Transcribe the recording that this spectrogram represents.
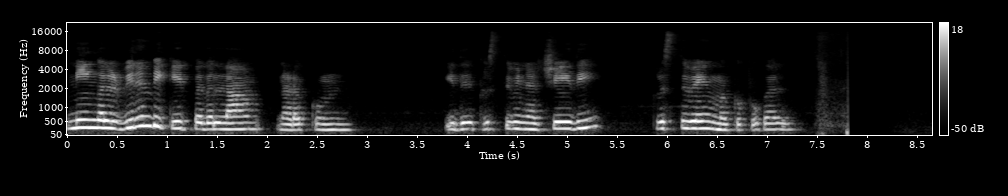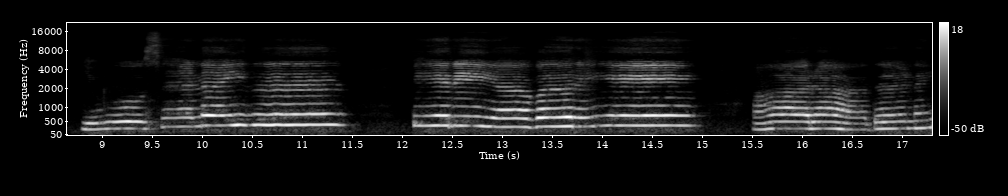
நீங்கள் விரும்பி கேட்பதெல்லாம் நடக்கும். இது கிறிஸ்துவின் நற்செய்தி கிறிஸ்துவே உமக்கு புகழ். யோசனையில் பெரியவரே ஆராதனை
